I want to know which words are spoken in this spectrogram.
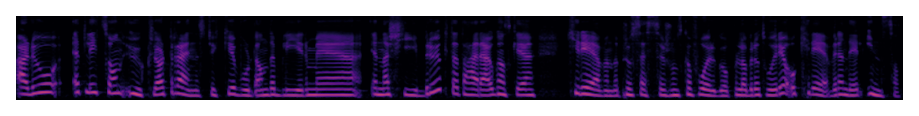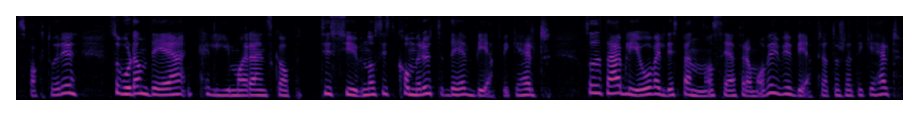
er det jo et litt sånn uklart regnestykke hvordan det blir med energibruk. Dette her er jo ganske krevende prosesser som skal foregå på laboratoriet, og krever en del innsatsfaktorer. Så hvordan det klimaregnskapet til syvende og sist kommer ut, det vet vi ikke helt. Så dette her blir jo veldig spennende å se framover. Vi vet rett og slett ikke helt.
